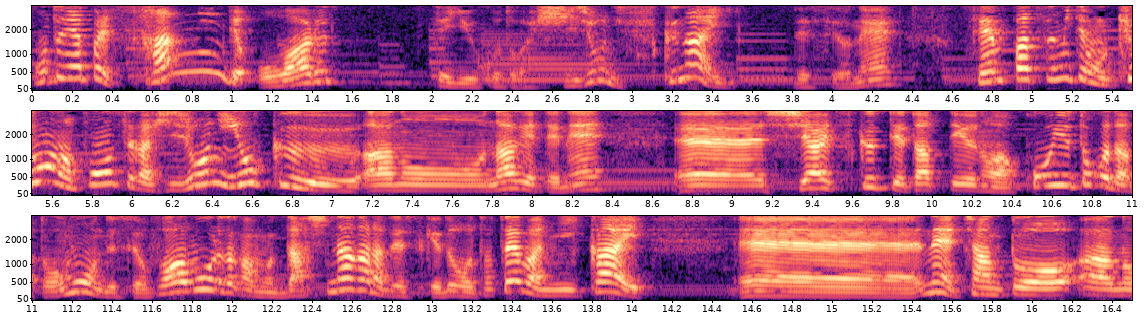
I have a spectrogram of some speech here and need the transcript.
本当にやっぱり3人で終わるっていうことが非常に少ないですよね。先発見ても今日のポンセが非常によく、あの投げてねえー、試合作ってたっていうのはこういうとこだと思うんですよ。フォアボールとかも出しながらですけど例えば2回、えーね、ちゃんと、あの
